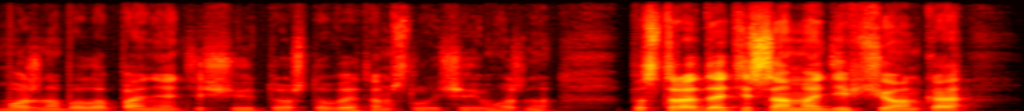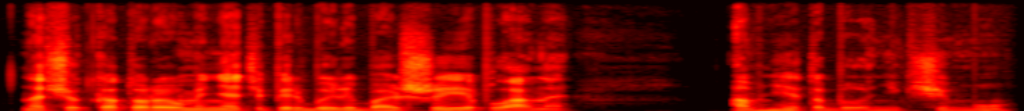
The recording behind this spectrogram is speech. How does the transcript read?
можно было понять еще и то, что в этом случае можно пострадать и сама девчонка, насчет которой у меня теперь были большие планы. А мне это было ни к чему.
